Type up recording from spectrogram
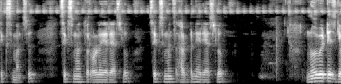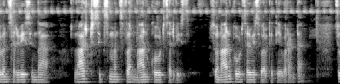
six months six months rural ఏరియాస్లో సిక్స్ మంత్స్ అర్బన్ ఏరియాస్లో నో వెయిటేజ్ గివెన్ సర్వీస్ కింద last six months for non COVID service. So non COVID service వాళ్ళకైతే ఇవ్వరంట సో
